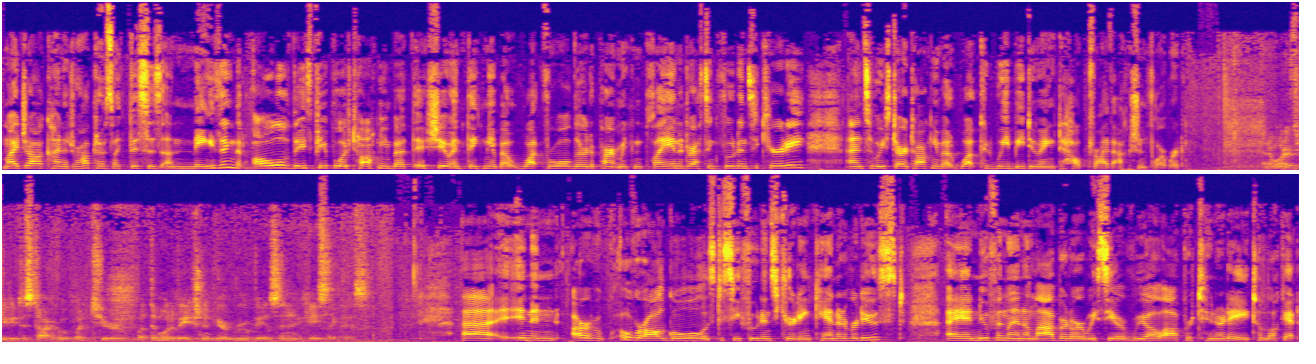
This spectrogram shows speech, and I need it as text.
my jaw kind of dropped. I was like, this is amazing that all of these people are talking about the issue and thinking about what role their department can play in addressing food insecurity. And so we started talking about what could we be doing to help drive action forward. And I wonder if you could just talk about what your what the motivation of your group is in a case like this. Uh, in our overall goal is to see food insecurity in Canada reduced. In Newfoundland and Labrador, we see a real opportunity to look at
